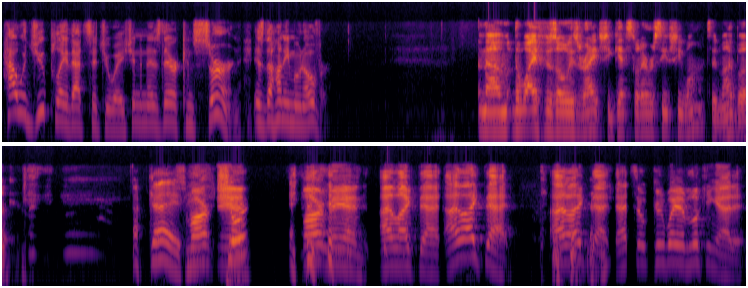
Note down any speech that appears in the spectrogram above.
How would you play that situation? And is there concern? Is the honeymoon over? Now, the wife is always right. She gets whatever seat she wants in my book. okay. Smart man. Short. Smart man. I like that. I like that. I like that. That's a good way of looking at it.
